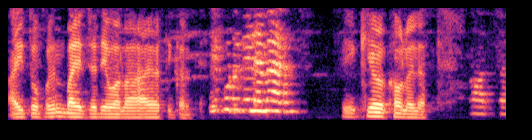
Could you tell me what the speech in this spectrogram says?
आई तोपर्यंत बाहेरच्या देवाला आरती करते. ते कुठे गेले मॅडम? हे केळ खावलेल्यात आता.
